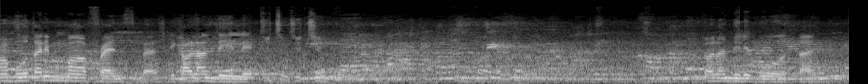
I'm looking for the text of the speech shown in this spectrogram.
Mabuta ni mga friends, besh. Ikaw lang dili. Chiching, chiching. Ikaw lang dili butan.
